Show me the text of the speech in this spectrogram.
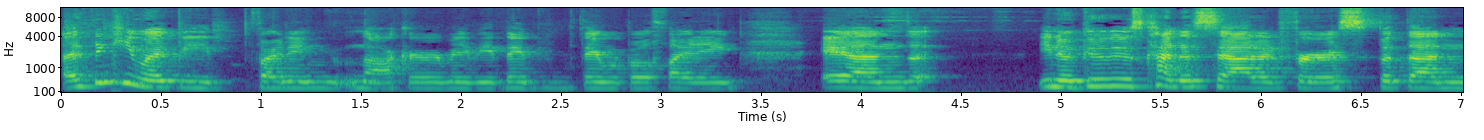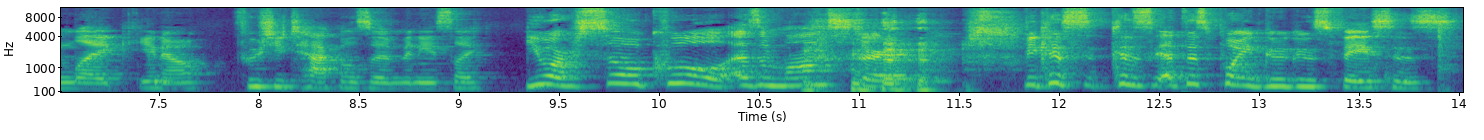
I think he might be fighting Knocker. Maybe they they were both fighting, and you know Gugu's kind of sad at first, but then like you know Fushi tackles him, and he's like, "You are so cool as a monster," because because at this point Gugu's face is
